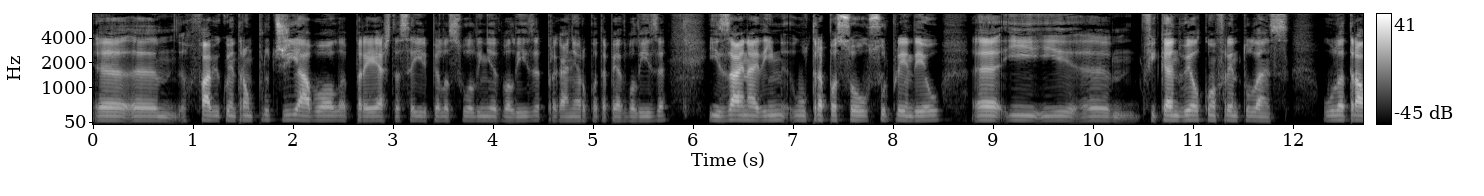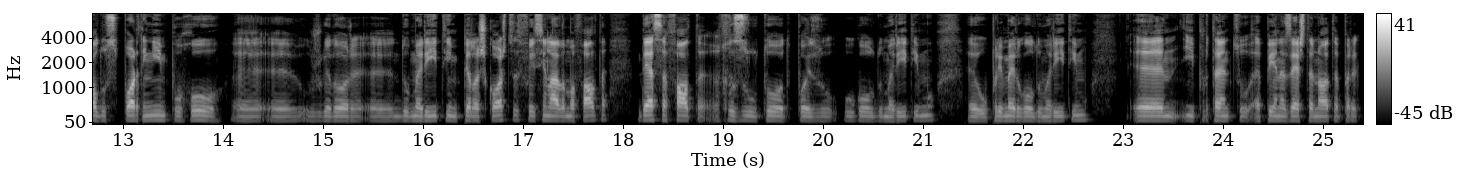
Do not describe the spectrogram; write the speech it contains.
uh, uh, Fábio Coentrão protegia a bola para esta sair pela sua linha de baliza, para ganhar o pontapé de baliza, e Zainadine ultrapassou, surpreendeu, uh, e, e ficando ele com a frente do lance o lateral do Sporting empurrou uh, uh, o jogador uh, do Marítimo pelas costas, foi assinalada uma falta. Dessa falta resultou depois o, o gol do Marítimo, o primeiro gol do Marítimo, e portanto apenas esta nota para que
